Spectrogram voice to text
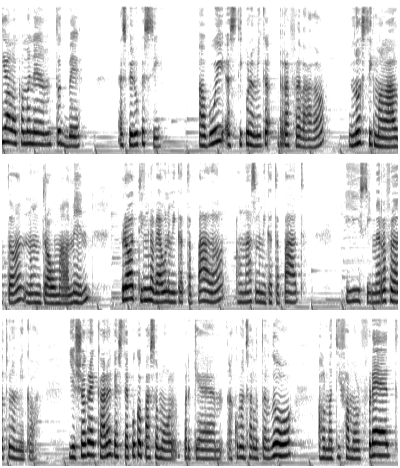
Ai, hola, com anem? Tot bé? Espero que sí. Avui estic una mica refredada. No estic malalta, no em trobo malament, però tinc la veu una mica tapada, el nas una mica tapat, i sí, m'he refredat una mica. I això crec que ara aquesta època passa molt, perquè ha començat la tardor, al matí fa molt fred,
